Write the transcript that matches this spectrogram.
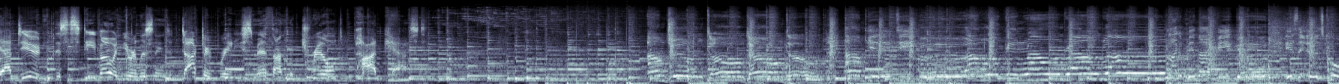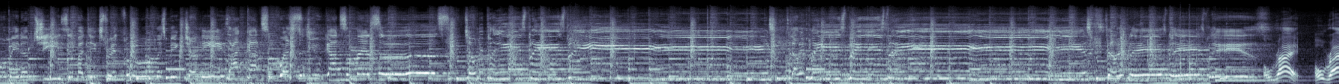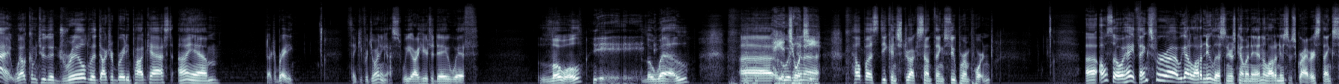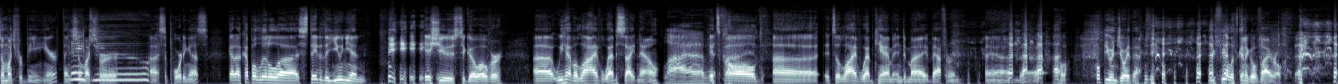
Yeah, dude, this is Steve O, and you are listening to Dr. Brady Smith on the Drilled Podcast. I'm drilling down, down, down. I'm getting deeper. I'm looking round, round, round like a midnight peeper. Is the Earth's core made of cheese? If I dig straight through on this big Chinese, I got some questions, you got some answers. All right. Welcome to the Drilled with Dr. Brady podcast. I am Dr. Brady. Thank you for joining us. We are here today with Lowell. Lowell. Uh, Hey, who is Georgie. gonna help us deconstruct something super important. Uh, also, hey, thanks for uh, we got a lot of new listeners coming in, a lot of new subscribers. Thanks so much for being here. Thanks so much you. for uh, supporting us. Got a couple little uh, State of the Union issues to go over. Uh, we have a live website now. Live. It's called. Uh, it's a live webcam into my bathroom, and uh, oh, hope you enjoy that. we feel it's going to go viral.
